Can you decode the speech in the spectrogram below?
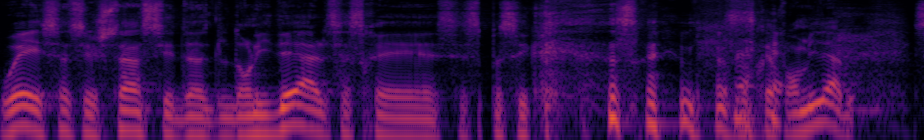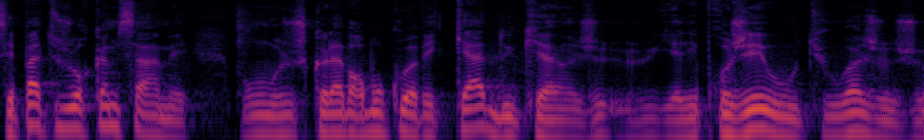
Ouais, ça c'est ça, c'est dans, dans l'idéal, ça serait, ça serait, ça serait, ça serait formidable. C'est pas toujours comme ça, mais bon, je collabore beaucoup avec Cad, donc il y a- y des projets où tu vois, je, je,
